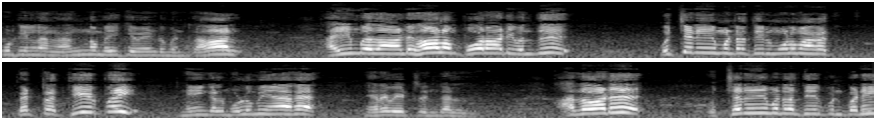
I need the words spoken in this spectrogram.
கூட்டணியில் நாங்கள் அங்கம் வகிக்க வேண்டும் என்றால் ஐம்பது ஆண்டு காலம் போராடி வந்து உச்சநீதிமன்றத்தின் மூலமாக பெற்ற தீர்ப்பை நீங்கள் முழுமையாக நிறைவேற்றுங்கள். அதோடு உச்சநீதிமன்ற தீர்ப்பின்படி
